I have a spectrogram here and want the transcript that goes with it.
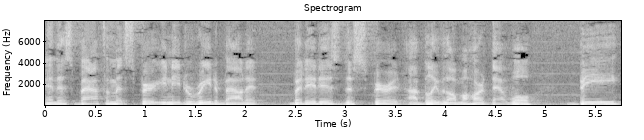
And this Baphomet spirit, you need to read about it, but it is the spirit, I believe with all my heart, that will be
